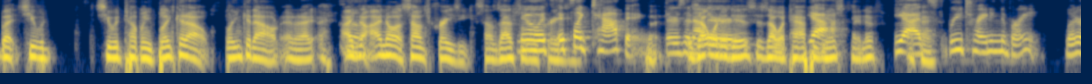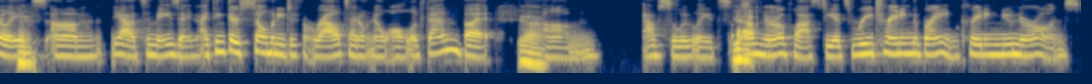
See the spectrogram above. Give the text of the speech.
but she would she would tell me blink it out blink it out and i I- know Huh. i know it sounds crazy sounds absolutely no, it's crazy it's like tapping. There's is that what it is is that what tapping Yeah. is kind of Yeah, Okay. it's retraining the brain. Literally, Okay. it's um, yeah, it's amazing. I think there's so many different routes. I don't know all of them, but yeah um, absolutely, it's Yeah. all neuroplasty. It's retraining the brain, creating new neurons.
